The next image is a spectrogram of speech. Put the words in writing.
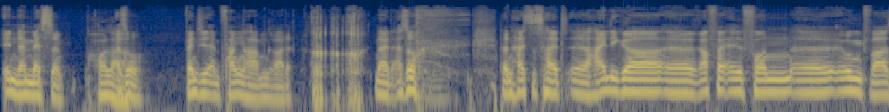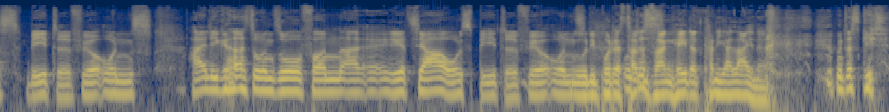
in der Messe. Holla. Also, wenn sie Empfang haben gerade. Nein, also dann heißt es halt äh, Heiliger äh, Raphael von äh, irgendwas, bete für uns. Heiliger so und so von Aretiaus, bete für uns. Wo die Protestanten das, sagen, hey, das kann ich alleine. Und das geht,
